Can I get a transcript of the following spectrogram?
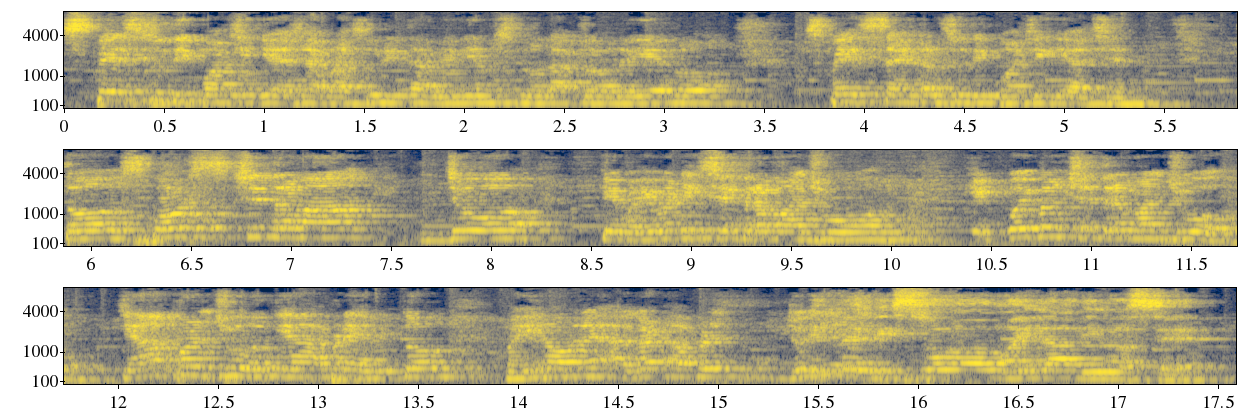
સ્પેસ સુધી પહોંચી ગયા છે. આપણા સુનિતા વિલિયમ્સનો દાખલો લઈએ તો સ્પેસ સેન્ટર સુધી પહોંચી ગયા છે. તો સ્પોર્ટ્સ ક્ષેત્રમાં જુઓ કે વહીવટી ક્ષેત્રમાં જુઓ કે કોઈ પણ ક્ષેત્રમાં જુઓ જ્યાં પણ જુઓ ત્યાં આપણે એમ તો મહિલાઓને આગળ આપણે જોઈએ. વિશ્વ મહિલા દિવસ છે.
